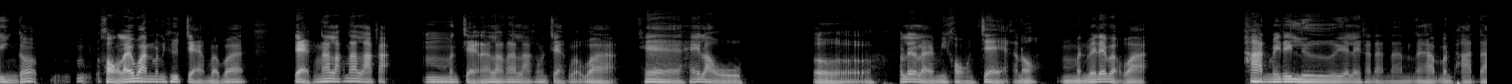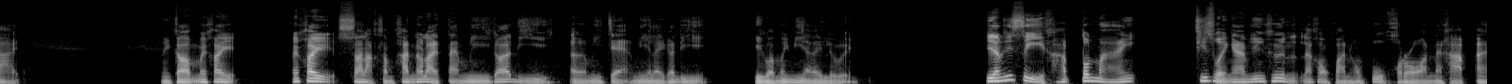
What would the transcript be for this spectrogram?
ริง ๆ ก็ของรายวันมันคือแจกแบบว่า แจกน่ารักน่ารักอะมันแจกน่ารักน่ารักมันแจกแบบว่า แค่ให้เรา เออเขาเรียกอะไรมีของแจกเนาะมมันไม่ได้แบบว่าพลาดไม่ได้เลยอะไรขนาดนั้นนะครับ มันพลาดได้นี่ก็ไม่ค่อย ไม่ค่อยสลักสำคัญเท่าไหร่แต่มีก็ดี เออมีแจกมีอะไรก็ดี ดีกว่าไม่มีอะไรเลยกิจกรรมที่สี่ครับ ต้นไม้ที่สวยงามยิ่งขึ้น และของขวัญของปู่ครอนนะครับอ่า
